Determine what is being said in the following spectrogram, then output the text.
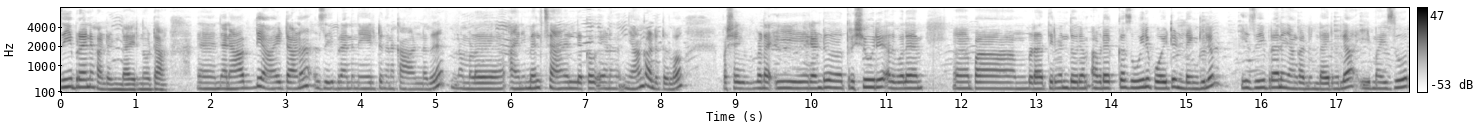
സീബ്രേനെ കണ്ടിട്ടുണ്ടായിരുന്നു കേട്ടോ. ഞാൻ ആദ്യമായിട്ടാണ് സീബ്രേനെ നേരിട്ട് ഇങ്ങനെ കാണുന്നത്. നമ്മൾ അനിമൽ ചാനലിലൊക്കെ ഞാൻ കണ്ടിട്ടുള്ളൂ. പക്ഷേ ഇവിടെ ഈ രണ്ട് തൃശ്ശൂർ അതുപോലെ ഇവിടെ തിരുവനന്തപുരം അവിടെയൊക്കെ സൂയിൽ പോയിട്ടുണ്ടെങ്കിലും ഈ സീബ്രേനെ ഞാൻ കണ്ടിട്ടുണ്ടായിരുന്നില്ല. ഈ മൈസൂർ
